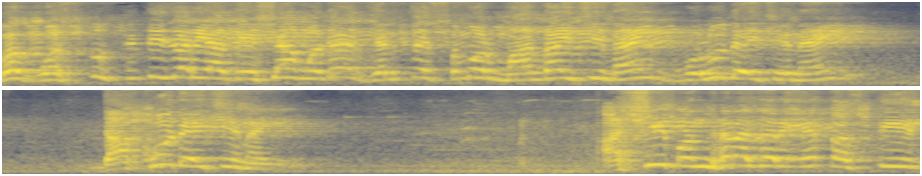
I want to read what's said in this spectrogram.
मग वस्तुस्थिती जर या देशामध्ये जनतेसमोर मांडायची नाही बोलू द्यायची नाही दाखवू द्यायची नाही अशी बंधनं जर येत असतील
